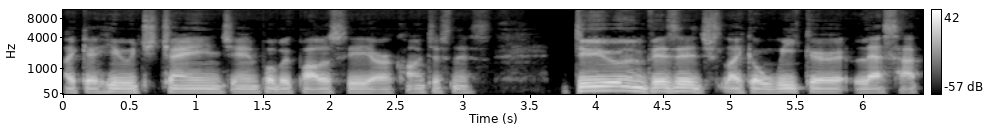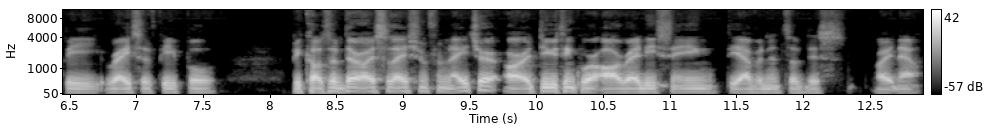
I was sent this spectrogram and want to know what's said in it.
like a huge change in public policy or consciousness, do you envisage like a weaker, less happy race of people? because of their isolation from nature, or do you think we're already seeing the evidence of this right now?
